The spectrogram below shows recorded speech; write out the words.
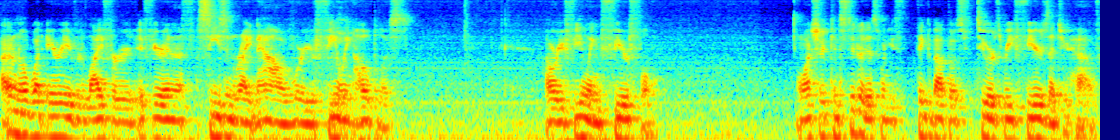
I don't know what area of your life or if you're in a season right now where you're feeling hopeless are you feeling fearful? I want you to consider this when you think about those two or three fears that you have.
